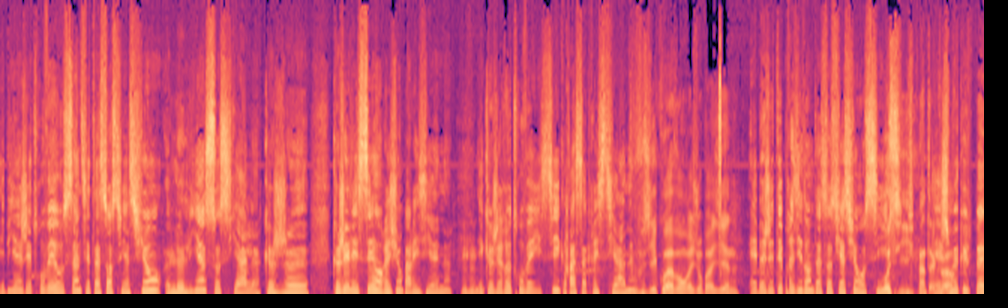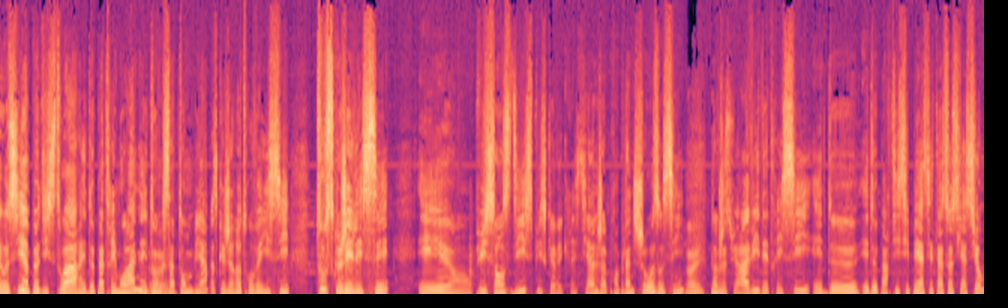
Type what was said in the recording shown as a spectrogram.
Eh bien, j'ai trouvé au sein de cette association le lien social que je que j'ai laissé en région parisienne Mhm. et que j'ai retrouvé ici grâce à Christiane. Vous faisiez quoi avant en région parisienne? Eh bien, j'étais présidente d'association aussi. Aussi, Et je d'accord. m'occupais aussi un peu d'histoire et de patrimoine. Et donc, ouais. ça tombe bien parce que j'ai retrouvé ici tout ce que j'ai laissé et en puissance 10, puisqu'avec Christiane, j'apprends plein de choses aussi. Oui. Donc, je suis ravie d'être ici et de, et de participer à cette association.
